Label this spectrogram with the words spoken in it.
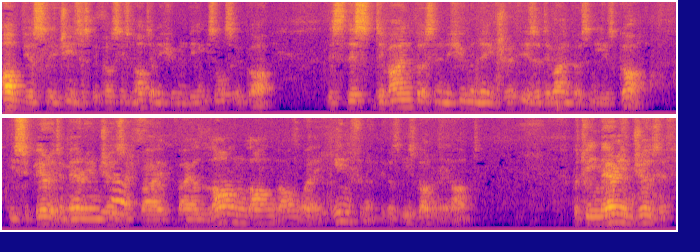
Obviously Jesus, because he's not only a human being, he's also God. This, this divine person in the human nature is a divine person, he is God. He's superior to Mary and Joseph by, by a long, long, long way, infinite, because he's God and they aren't. Between Mary and Joseph,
